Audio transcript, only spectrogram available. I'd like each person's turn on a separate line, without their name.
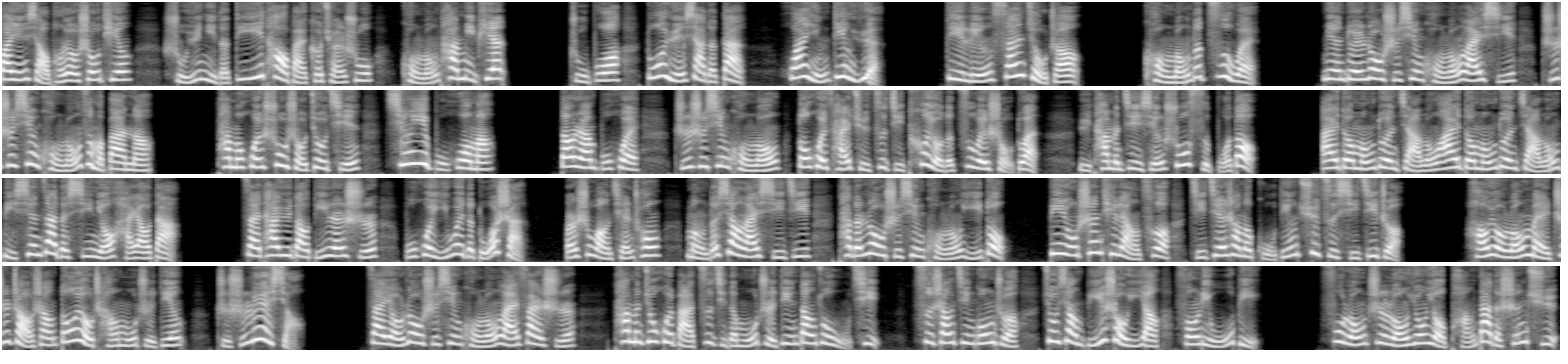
欢迎小朋友收听属于你的第一套百科全书《恐龙探秘篇》。主播多云下的蛋，欢迎订阅。第零三九章：恐龙的自卫。面对肉食性恐龙来袭，植食性恐龙怎么办呢？他们会束手就擒，轻易捕获吗？当然不会。植食性恐龙都会采取自己特有的自卫手段，与它们进行殊死搏斗。埃德蒙顿甲龙，埃德蒙顿甲龙比现在的犀牛还要大。在它遇到敌人时，不会一味的躲闪，而是往前冲，猛地向来袭击。它的肉食性恐龙移动，并用身体两侧及肩上的骨钉去刺袭击者。好勇龙每只爪上都有长拇指钉，只是略小。在有肉食性恐龙来犯时，它们就会把自己的拇指钉当作武器，刺伤进攻者，就像匕首一样锋利无比。腹龙智龙拥有庞大的身躯，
